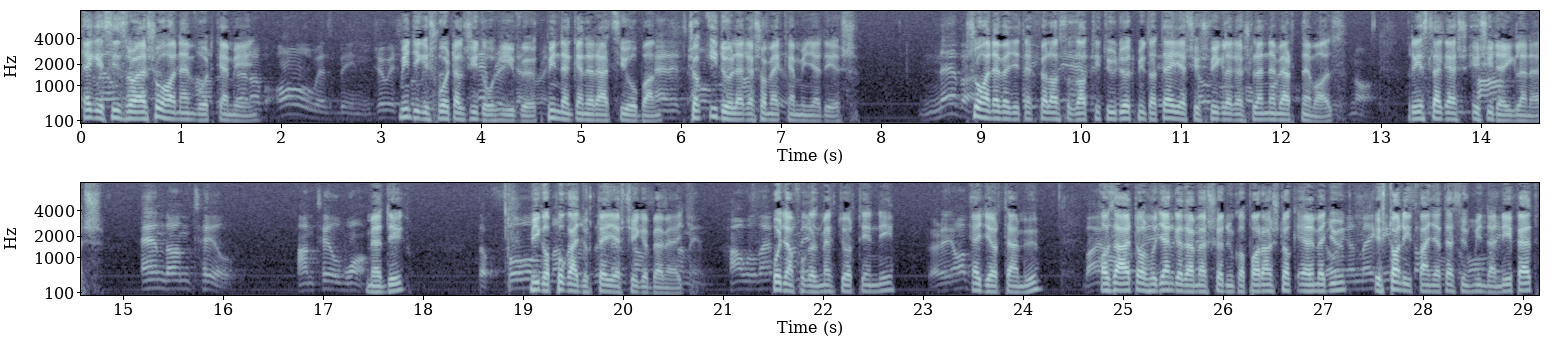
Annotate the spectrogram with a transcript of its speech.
Egész Izrael soha nem volt kemény. Mindig is voltak zsidó hívők, minden generációban. Csak időleges a megkeményedés. Soha ne vegyétek fel azt az attitűdöt, mint a teljes és végleges lenne, mert nem az. Részleges és ideiglenes. Meddig? Míg a pogányok teljessége bemegy. Hogyan fog ez megtörténni? Egyértelmű. Azáltal, hogy engedelmeskedünk a parancsnak, elmegyünk, és tanítványát teszünk minden népet,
